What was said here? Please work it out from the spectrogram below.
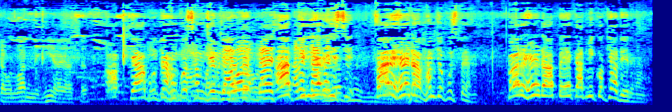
चावलवा नहीं आया सर। आप क्या बोलते हैं? हमको समझे में आप क्लियर इस पर हेड आप हम जो पूछते हैं। पर हेड आप एक आदमी को क्या दे रहे हैं?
